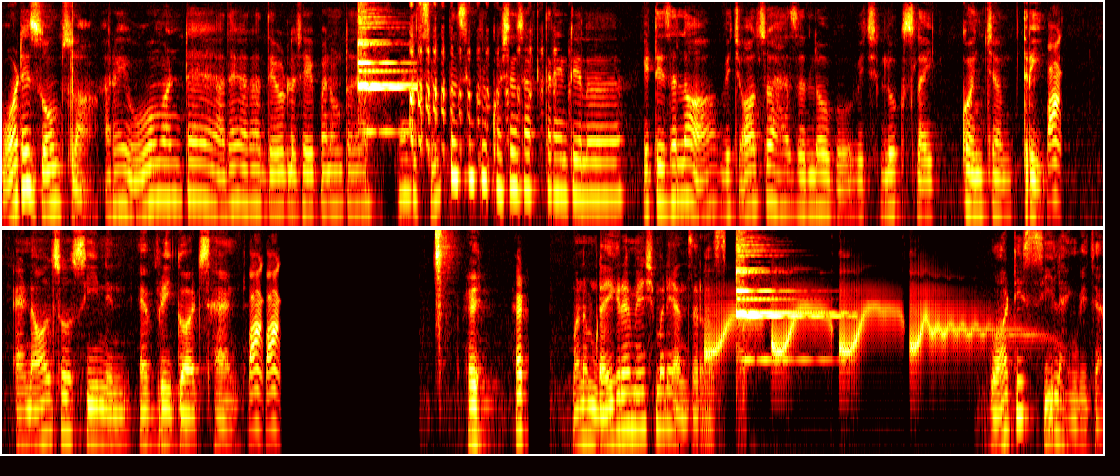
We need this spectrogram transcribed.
what is Ohm's law అరే ఓం అంటే అదే కదా దేవుడిలో చేయి పైన ఉంటుంది. సింపుల్ సింపుల్ క్వశ్చన్స్ అడుగుతారేంటి it is a law which also has a logo which looks like కొంచెం three and also seen in every god's hand హే హట్ మనం డైగ్రామ్ వేసి మరి ఆన్సర్ వాట్ ఈస్ సి లాంగ్వేజా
